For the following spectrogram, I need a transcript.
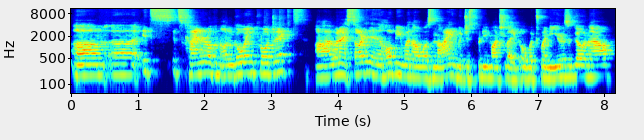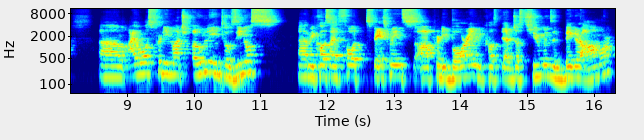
Um, uh, it's it's kind of an ongoing project. Uh, when I started in the hobby when I was nine, which is pretty much like over 20 years ago now, um, I was pretty much only into Xenos uh, because I thought Space Marines are pretty boring because they're just humans in bigger armor.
